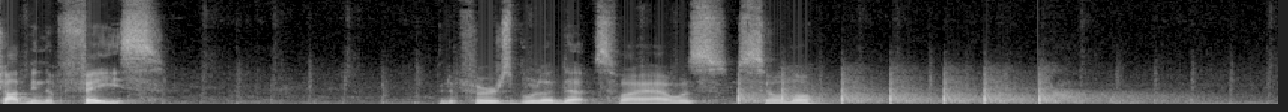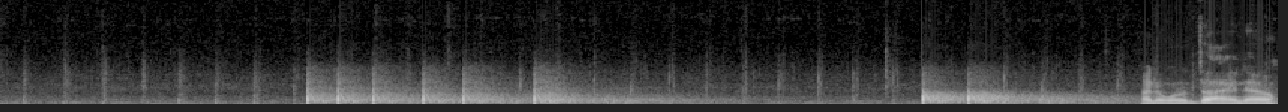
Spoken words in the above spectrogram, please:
Shot me in the face. With the first bullet, that's why I was so low. I don't want to die now.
